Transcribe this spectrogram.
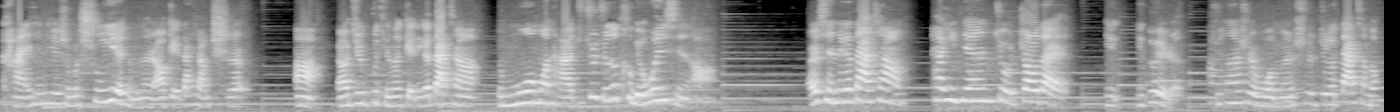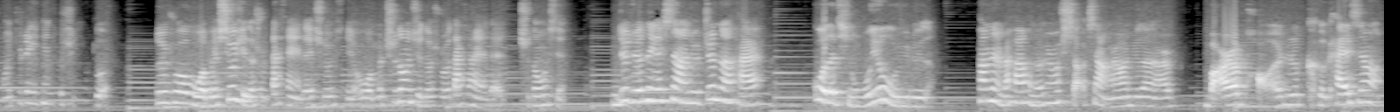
砍一些那些什么树叶什么的，然后给大象吃啊，然后就是不停的给那个大象就摸摸它，就觉得特别温馨啊。而且那个大象它一天就招待一一队人，就相当于是我们是这个大象的朋友，就这一天就是一个。所以说我们休息的时候大象也在休息，我们吃东西的时候大象也在吃东西，你就觉得那个象就真的还。过得挺无忧无虑的，他们那里面还有很多那种小象，然后就在那儿玩啊跑啊，就是可开心了。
